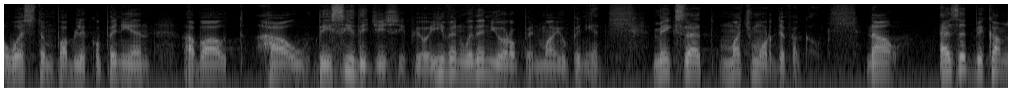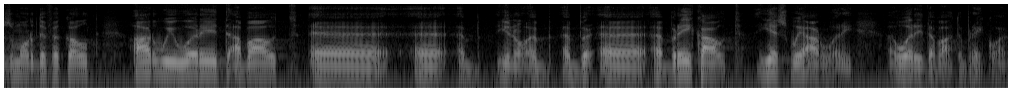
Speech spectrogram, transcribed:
Western public opinion about how they see the JCPOA, even within Europe, in my opinion, makes that much more difficult. Now, as it becomes more difficult, are we worried about, uh, uh, you know, a, a, a, breakout? Yes, we are worried, worried about a breakout.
